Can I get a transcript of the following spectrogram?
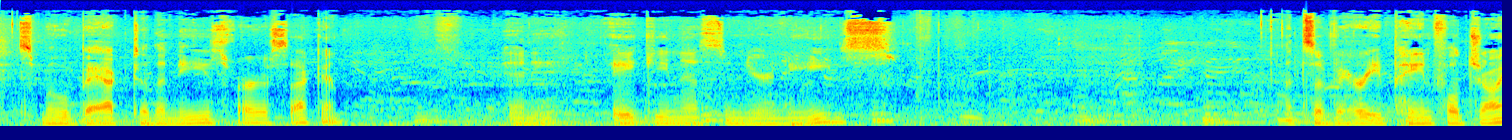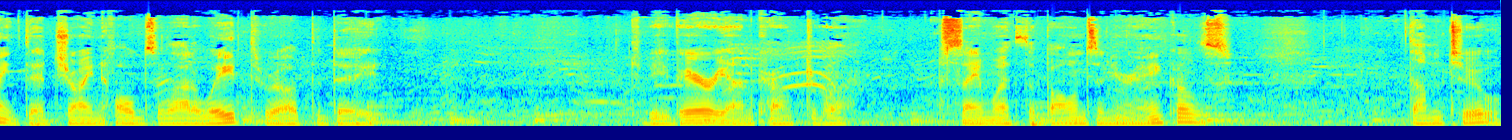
Let's move back to the knees for a second. Any achiness in your knees? That's a very painful joint. That joint holds a lot of weight throughout the day. It can be very uncomfortable. Same with the bones in your ankles. Them too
